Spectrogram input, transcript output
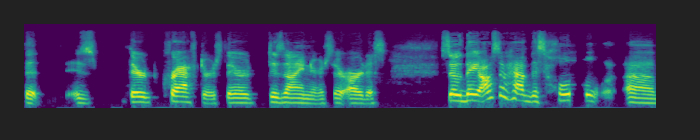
that is they're crafters, they're designers, they're artists. So they also have this whole uh,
